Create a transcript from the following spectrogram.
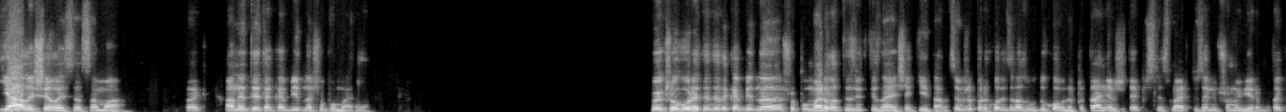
Я лишилася сама, так? а не ти така бідна, що померла. Бо якщо говорити, ти така бідна, що померла, ти звідки знаєш, які там. Це вже переходить зразу в духовне питання, в життя після смерті, взагалі в що ми віримо, так?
